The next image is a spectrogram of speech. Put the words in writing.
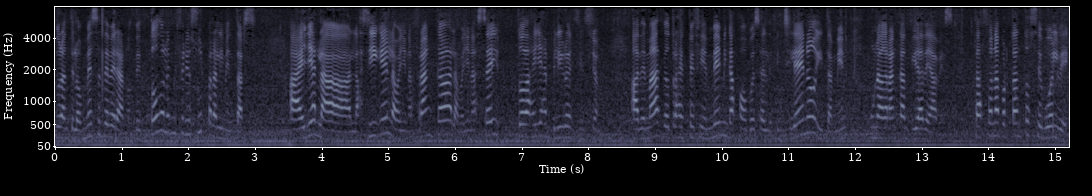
durante los meses de verano de todo el hemisferio sur para alimentarse. A ellas la, siguen la ballena franca, la ballena 6, todas ellas en peligro de extinción, además de otras especies endémicas como puede ser el delfín chileno y también una gran cantidad de aves. Esta zona, por tanto, se vuelve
